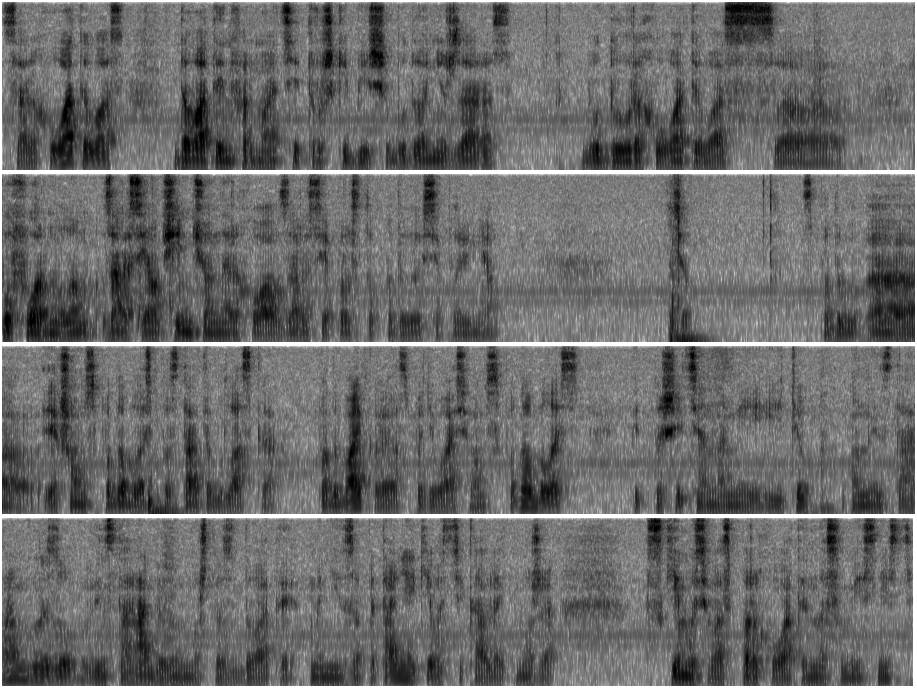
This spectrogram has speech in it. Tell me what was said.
це рахувати вас, давати інформації трошки більше буду, аніж зараз. Буду рахувати вас е, по формулам. Зараз я взагалі нічого не рахував. Зараз я просто подивився, порівняв. Все. Сподоб... Е, якщо вам сподобалось, поставте, будь ласка, подобайку. Я сподіваюся, вам сподобалось. Підпишіться на мій YouTube, он інстаграм внизу. В інстаграмі ви можете задавати мені запитання, які вас цікавлять. Може з кимось вас порахувати на сумісність.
